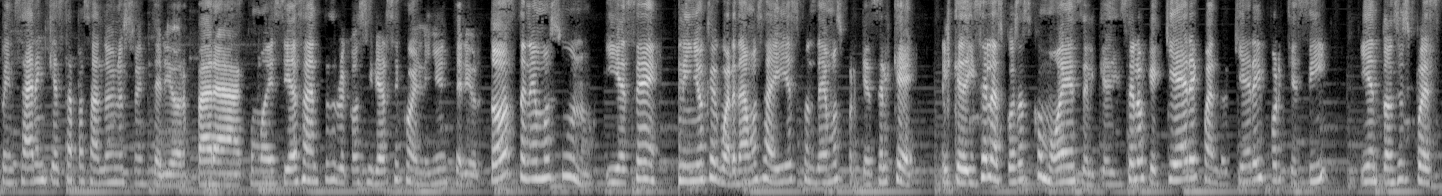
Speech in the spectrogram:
pensar en qué está pasando en nuestro interior, para, como decías antes, reconciliarse con el niño interior. Todos tenemos uno y ese niño que guardamos ahí escondemos porque es el que el que dice las cosas como es, el que dice lo que quiere cuando quiere y porque sí. Y entonces pues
